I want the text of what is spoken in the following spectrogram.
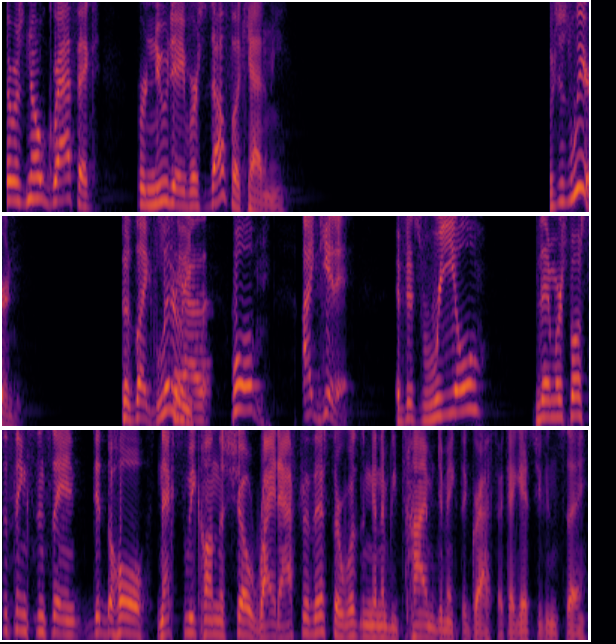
there was no graphic for New Day versus Alpha Academy, which is weird. Because like literally, Yeah. well, I get it. If it's real, then we're supposed to think since they did the whole next week on the show right after this, there wasn't going to be time to make the graphic, I guess you can say.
